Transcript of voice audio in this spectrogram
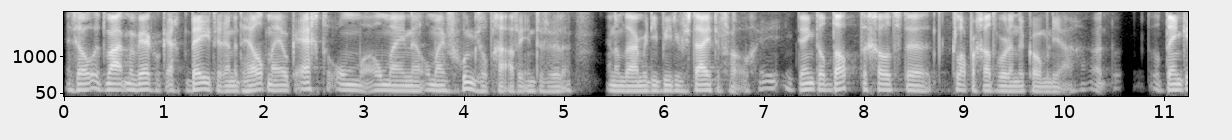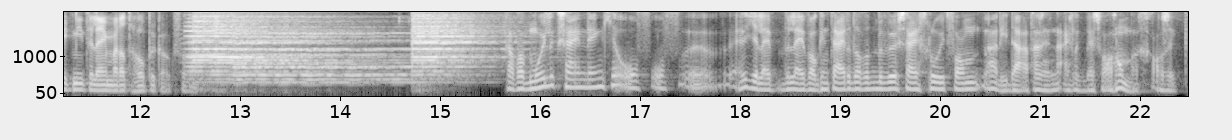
En zo, het maakt mijn werk ook echt beter. En het helpt mij ook echt om, om, mijn, uh, om mijn vergroeningsopgave in te vullen. En om daarmee die biodiversiteit te verhogen. Ik denk dat dat de grootste klapper gaat worden in de komende jaren. Dat denk ik niet alleen, maar dat hoop ik ook vooral. Gaat dat moeilijk zijn, denk je? Of, of uh, je leeft, we leven ook in tijden dat het bewustzijn groeit van... nou, die data zijn eigenlijk best wel handig als ik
